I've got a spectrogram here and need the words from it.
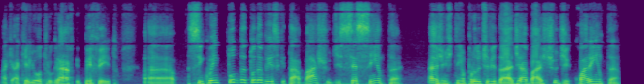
aquele outro gráfico, perfeito. Uh, ah, 50, toda, toda vez que está abaixo de 60, a gente tem a produtividade abaixo de 40.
